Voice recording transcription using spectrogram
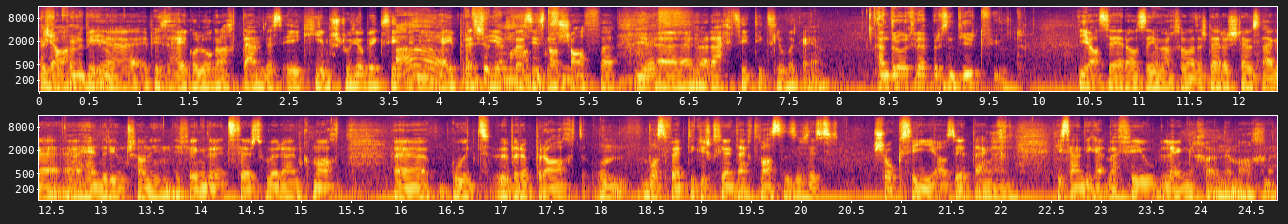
hast ja, du ich bin, äh, ich bin schauen, nachdem dass ich hier im Studio war, ah, bin ich heimpressiert, dass ich es noch schaffe, yes. äh, noch rechtzeitig zu schauen. Ja. Habt ihr euch repräsentiert gefühlt? Ja, sehr. Also ich möchte so an dieser Stelle sagen, äh, Henry und Janine, ich finde, ihr habt es sehr souverän gemacht, äh, gut übergebracht und was fertig ist, ich dachte, was, das ist jetzt schon gewesen. Also ich denke, ja. die Sendung hätte man viel länger können machen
